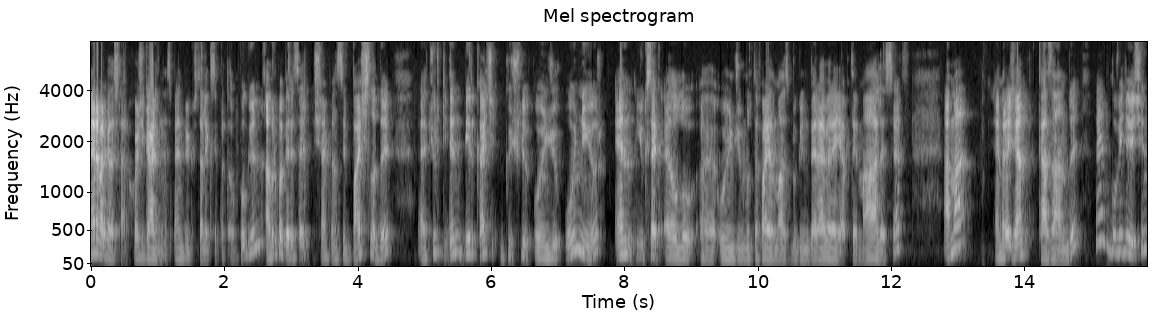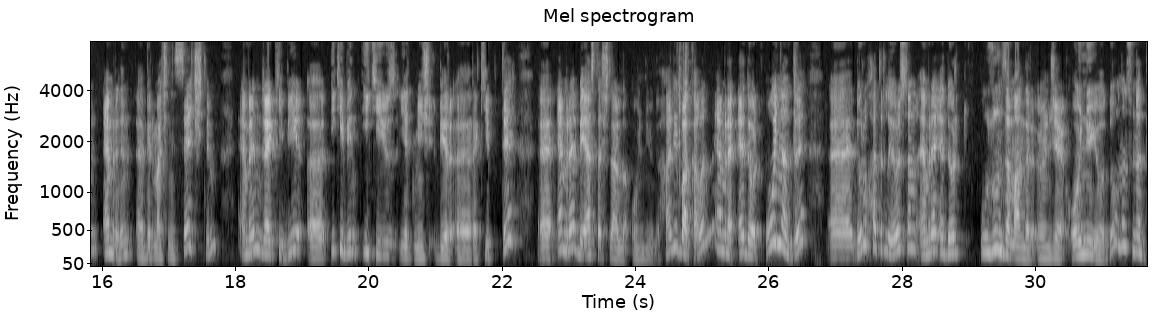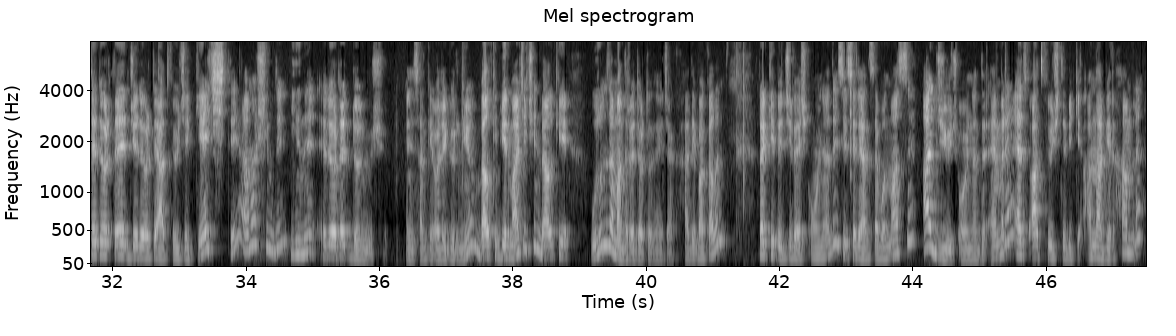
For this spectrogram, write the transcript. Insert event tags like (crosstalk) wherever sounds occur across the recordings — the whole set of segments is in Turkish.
Merhaba arkadaşlar, hoş geldiniz. Ben Büyük Usta Alex Ipatov. Bugün Avrupa Birisi Şampiyonası başladı. E, Türkiye'den birkaç güçlü oyuncu oynuyor. En yüksek elolu e, oyuncu Mustafa Yılmaz bugün berabere yaptı maalesef. Ama Emre Can kazandı ve bu video için Emre'nin e, bir maçını seçtim. Emre'nin rakibi e, 2271 e, rakipti. Emre beyaz taşlarla oynuyordu. Hadi bakalım Emre E4 oynadı. Doğru hatırlıyorsam Emre E4 uzun zamandır önce oynuyordu. Ondan sonra D4'e, C4'e, at 3'e geçti ama şimdi yine E4'e dönmüş. Yani sanki öyle görünüyor. Belki bir maç için belki uzun zamandır E4 oynayacak. Hadi bakalım. Rakibi G5 oynadı. Sicilyan savunması. At G3 oynadı Emre. At, at 3 tabii ki ana bir hamle.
